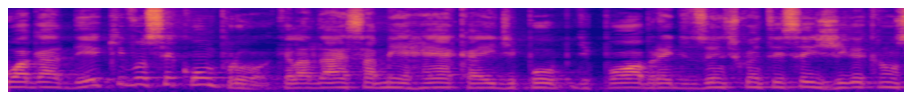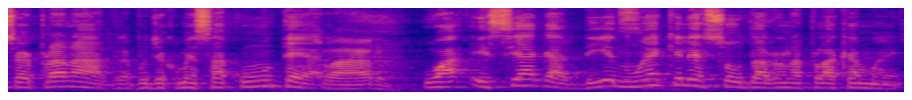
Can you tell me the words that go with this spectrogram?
o HD que você comprou, que ela dá essa merreca aí de, po- de pobre aí de 256 GB que não serve pra nada, ela podia começar com 1 tera. Claro. Esse HD não é que ele é soldado na placa-mãe,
